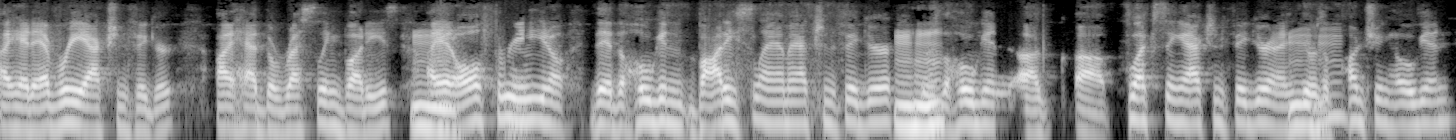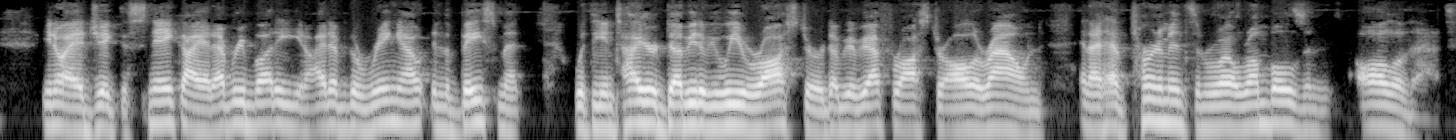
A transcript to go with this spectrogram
I had every action figure. I had the wrestling buddies. I had all three, you know, they had the Hogan body slam action figure. There was Mhm. the Hogan uh, uh, flexing action figure, and I think there was a Mhm. punching Hogan. You know, I had Jake the Snake. I had everybody. You know, I'd have the ring out in the basement with the entire WWE roster, WWF roster all around, and I'd have tournaments and Royal Rumbles and all of that.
